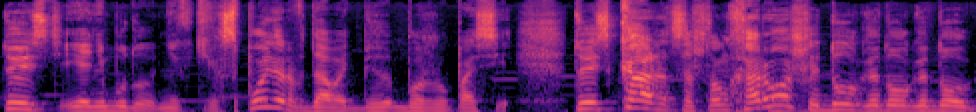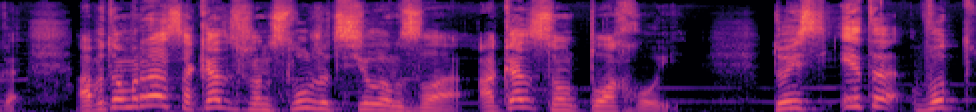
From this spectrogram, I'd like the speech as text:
То есть, я не буду никаких спойлеров давать, боже упаси. То есть, кажется, что он хороший долго-долго-долго, а потом раз, оказывается, что он служит силам зла, оказывается, он плохой. То есть, это вот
